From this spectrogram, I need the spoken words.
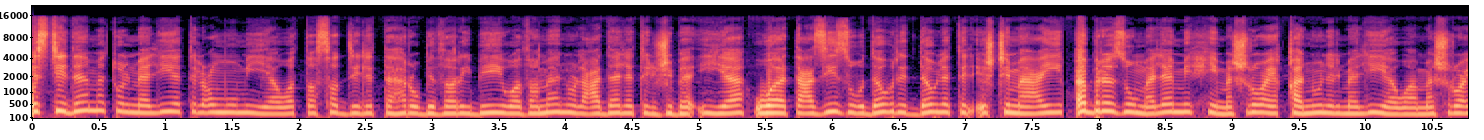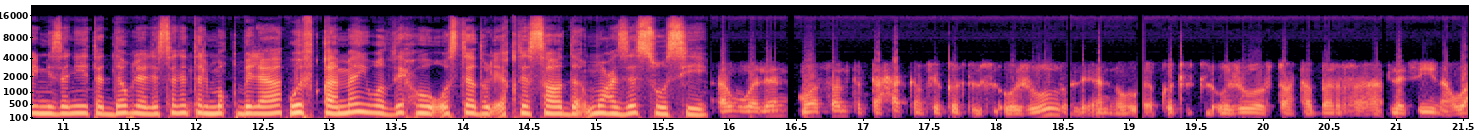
استدامة المالية العمومية والتصدي للتهرب الضريبي وضمان العدالة الجبائية وتعزيز دور الدولة الاجتماعي أبرز ملامح مشروع قانون المالية ومشروع ميزانية الدولة للسنة المقبلة وفق ما يوضحه أستاذ الاقتصاد معز السوسي. أولا مواصلة التحكم في كتلة الأجور لأنه كتلة الأجور تعتبر 30 أو 31%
